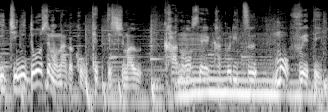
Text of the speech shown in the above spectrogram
位置にどうしてもなんかこう蹴ってしまう可能性うん確率も増えていくっ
